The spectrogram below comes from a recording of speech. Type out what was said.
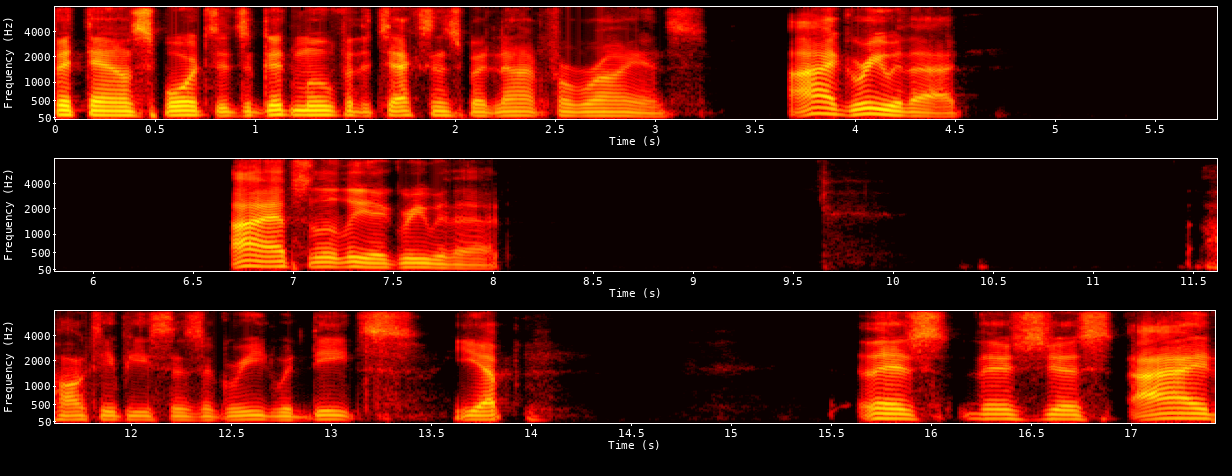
Fifth Down Sports. It's a good move for the Texans, but not for Ryans. I agree with that. I absolutely agree with that. Hawk TV says agreed with Dietz. Yep. There's there's just I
